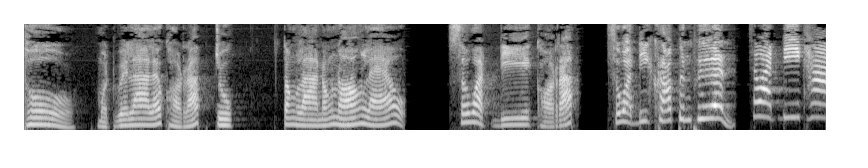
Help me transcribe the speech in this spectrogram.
โธ่หมดเวลาแล้วขอรับจุก ต้องลาน้องๆแล้ว สวัสดีขอรับ สวัสดีครับเพื่อนๆ สวัสดีค่ะ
